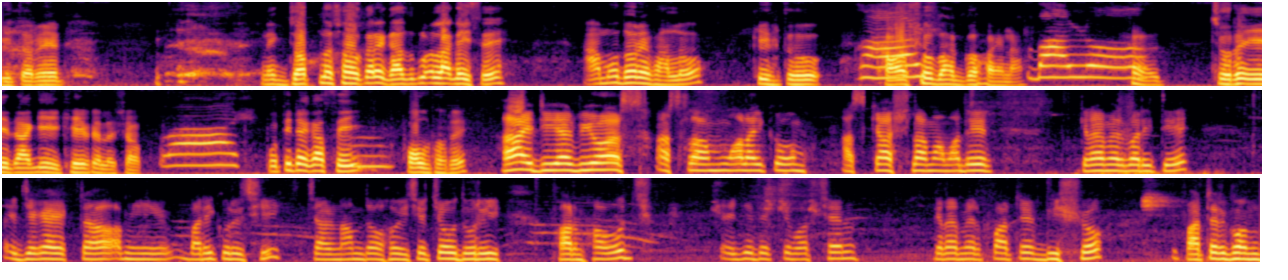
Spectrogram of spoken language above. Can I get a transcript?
ভিতরের অনেক যত্ন সহকারে গাছগুলো লাগাইছে। আমও ধরে ভালো কিন্তু খাওয়ার সৌভাগ্য হয় না। চোরে এর আগেই খেয়ে ফেলে সব। প্রতিটা গাছেই ফল ধরে। হাই ডিয়ার ভিউয়ার্স আসসালামু আলাইকুম। আজকে আসলাম আমাদের গ্রামের বাড়িতে। এই জায়গায় একটা আমি বাড়ি করেছি যার নাম দেওয়া হয়েছে চৌধুরী ফার্ম হাউস এই যে দেখতে পাচ্ছেন গ্রামের পাটের দৃশ্য। পাটের গন্ধ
